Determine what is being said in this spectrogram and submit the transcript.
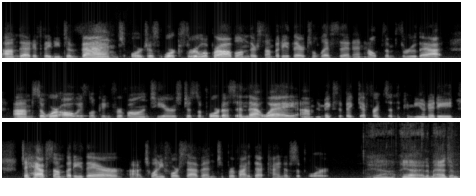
um, that if they need to vent or just work through a problem, there's somebody there to listen and help them through that. Um, so we're always looking for volunteers to support us in that way. Um, it makes a big difference in the community to have somebody there uh, 24 uh, 7 to provide that kind of support. Yeah, yeah, I'd imagine.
